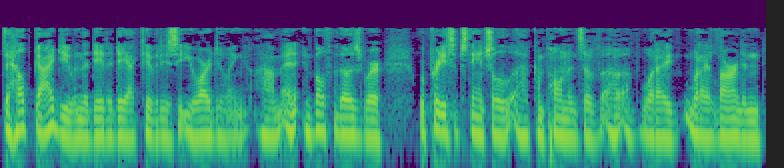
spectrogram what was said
to help guide you in the day to day activities that you are doing. Um, and, and, both of those were were pretty substantial uh, components of of what I what I learned and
